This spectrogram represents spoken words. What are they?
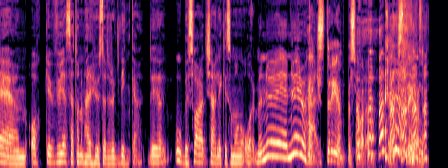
Ehm, och vi har sett honom här i huset och försökt vinka. Det är obesvarad kärlek i så många år. Men nu är, nu är du här. Extremt besvarad. Extremt.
